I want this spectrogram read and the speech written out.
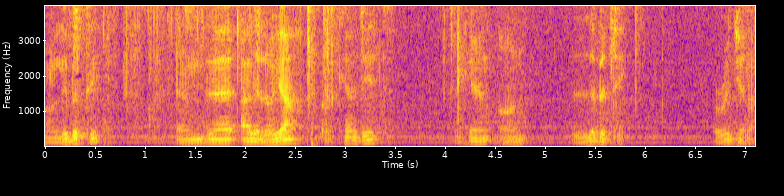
on Liberty, and uh, Hallelujah by Canned Heat, again on Liberty, original.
